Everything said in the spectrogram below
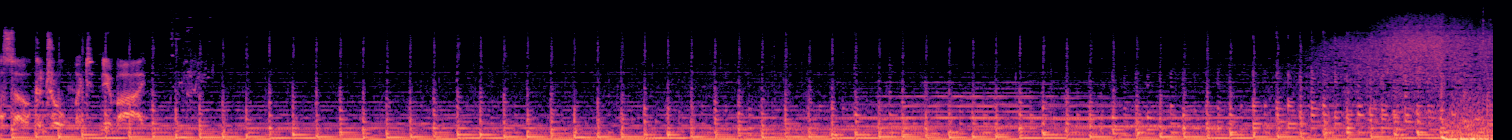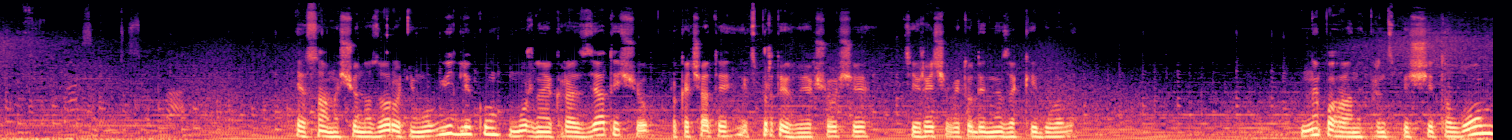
Hostile control point nearby. Те саме, що на зворотньому відліку, можна якраз взяти, щоб прокачати експертизу, якщо ще ці речі ви туди не закидували. Непоганий, в принципі, щитолом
